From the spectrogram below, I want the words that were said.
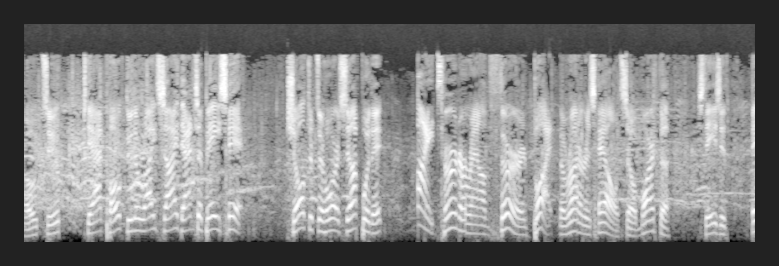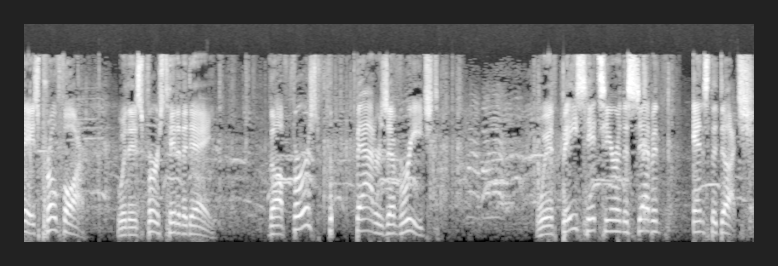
0-2. Stat poke through the right side. That's a base hit. Schulte Terhorst up with it. High turn around third, but the runner is held. So Martha stays at base. Profar with his first hit of the day. The first batters have reached with base hits here in the seventh against the Dutch.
